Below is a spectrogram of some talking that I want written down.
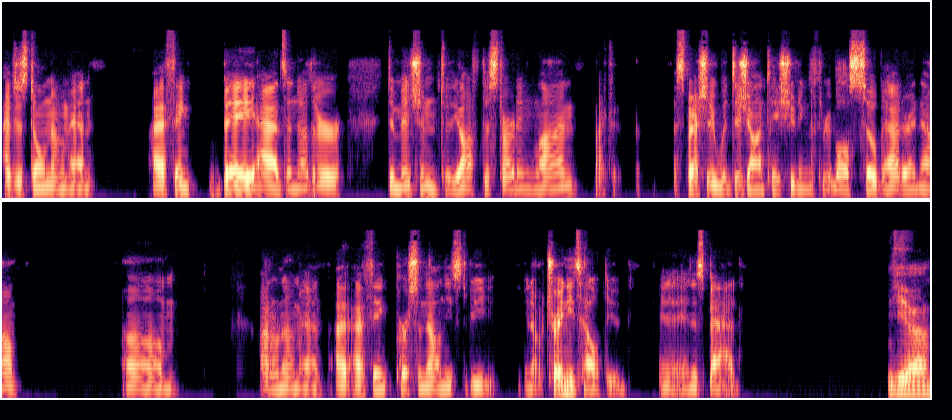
I just don't know, man. I think Bey adds another dimension to the off the starting line, like especially with Dejounte shooting the three balls so bad right now. Um, I don't know, man. I, I think personnel needs to be, you know, Trae needs help, dude, and, and it's bad. Yeah,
